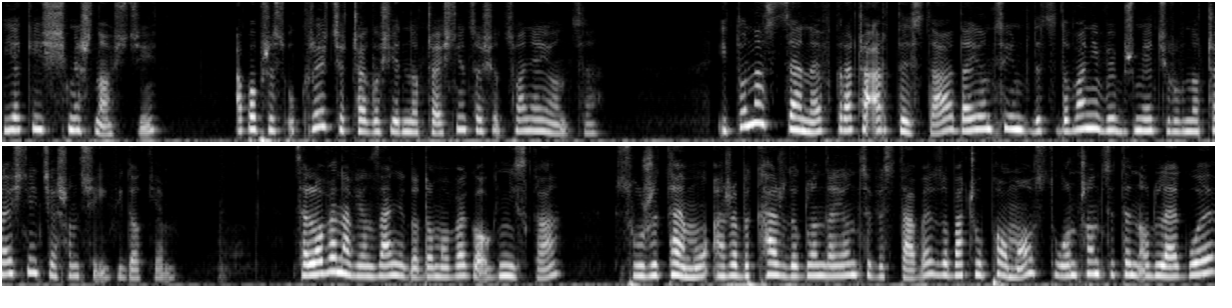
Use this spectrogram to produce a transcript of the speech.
i jakiejś śmieszności, a poprzez ukrycie czegoś jednocześnie coś odsłaniające. I tu na scenę wkracza artysta, dający im zdecydowanie wybrzmieć równocześnie, ciesząc się ich widokiem. Celowe nawiązanie do domowego ogniska służy temu, ażeby każdy oglądający wystawę zobaczył pomost łączący ten odległy,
